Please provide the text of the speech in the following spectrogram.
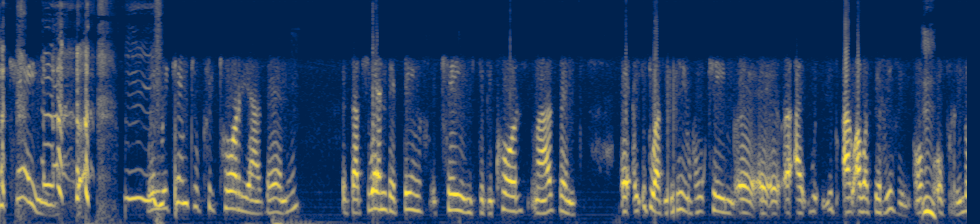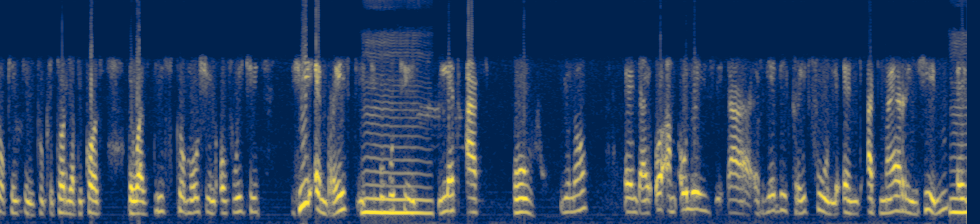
we came, when we came to Pretoria, then that's when the things changed because my husband. Uh, it was me who came. Uh, uh, I, it, I, I was the reason of, of relocating to Pretoria because there was this promotion of which he, embraced it. ukuthi Let us go, you know. And I, oh, I'm always uh, really grateful and admiring him as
